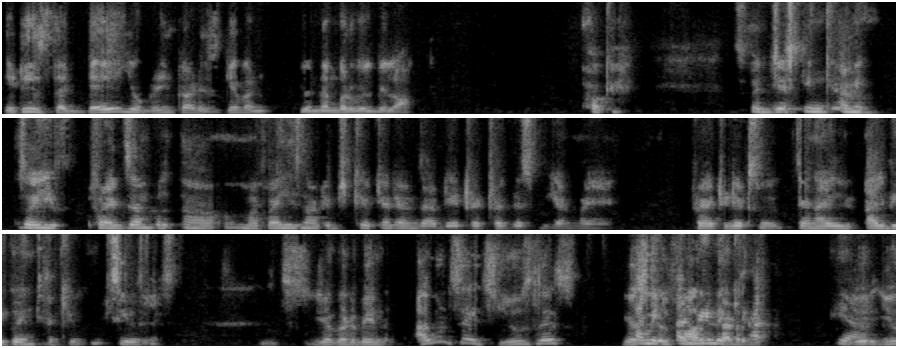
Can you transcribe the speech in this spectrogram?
it is the day your green card is given, your number will be locked. Okay. So just in, I mean, so if, for example, uh, my file is not executed and the date retrogress beyond my priority date, so then I'll I'll be going to the queue. It's useless. It's, you're going to be in, I wouldn't say it's useless. You're I still mean, I'll far be the better. queue. than- Yeah. you,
